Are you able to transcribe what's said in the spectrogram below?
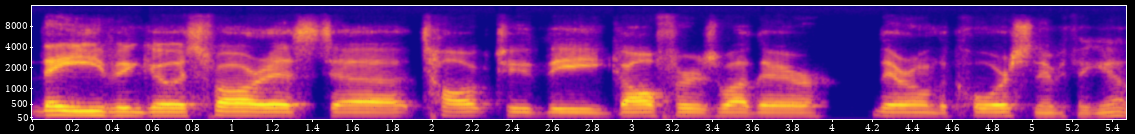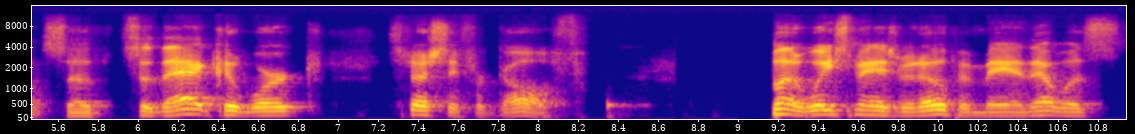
they even go as far as to talk to the golfers while they're they're on the course and everything else. So so that could work, especially for golf. But Waste Management Open, man, that was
